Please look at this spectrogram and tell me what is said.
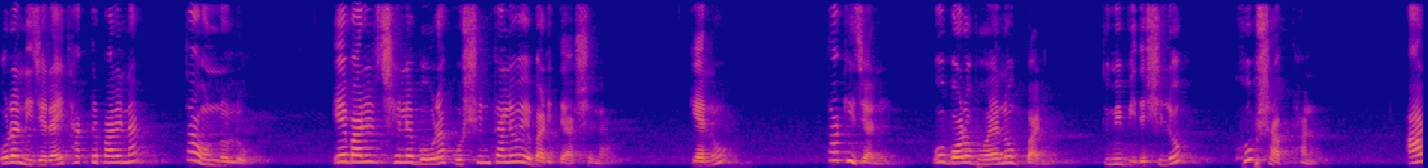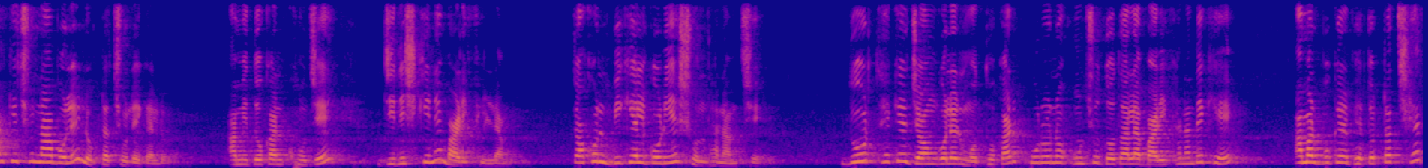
ওরা নিজেরাই থাকতে পারে না, তা অন্য লোক। এ বাড়ির ছেলে বউরা কশিনকালেও এ বাড়িতে আসে না। কেন? তা কি জানি? ও বড় ভয়ানক বাড়ি। তুমি বিদেশি লোক, খুব সাবধান। আর কিছু না বলে লোকটা চলে গেল। আমি দোকান খুঁজে জিনিস কিনে বাড়ি ফিরলাম। তখন বিকেল গড়িয়ে সন্ধ্যা নামছে। দূর থেকে জঙ্গলের মধ্যকার পুরনো উঁচু দোতলা বাড়িখানা দেখে আমার বুকের ভেতরটা ছ্যাঁত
